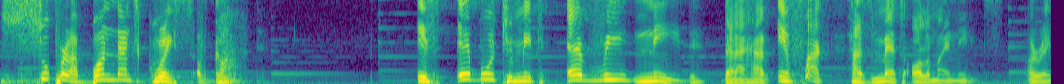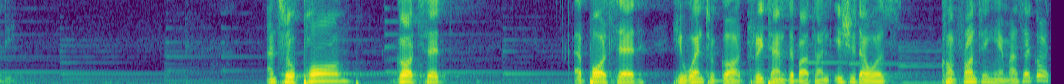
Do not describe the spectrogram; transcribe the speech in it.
superabundant grace of God is able to meet every need that I have. In fact, has met all of my needs already. And so Paul, God said, uh, Paul said he went to God three times about an issue that was confronting him. I said, God,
